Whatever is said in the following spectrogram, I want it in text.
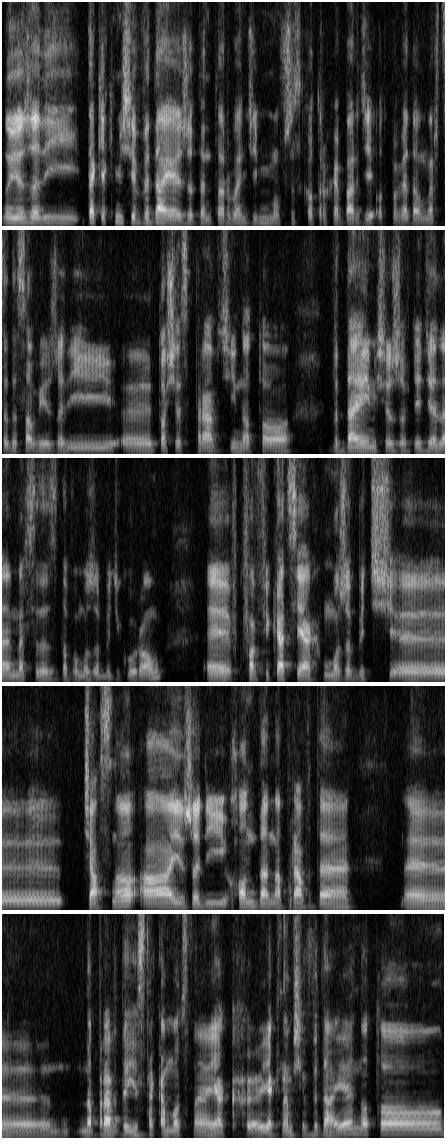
No jeżeli, tak jak mi się wydaje, że ten tor będzie mimo wszystko trochę bardziej odpowiadał Mercedesowi, jeżeli e, to się sprawdzi, no to wydaje mi się, że w niedzielę Mercedes znowu może być górą. E, W kwalifikacjach może być e, ciasno, a jeżeli Honda naprawdę naprawdę jest taka mocna, jak, jak nam się wydaje, no to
